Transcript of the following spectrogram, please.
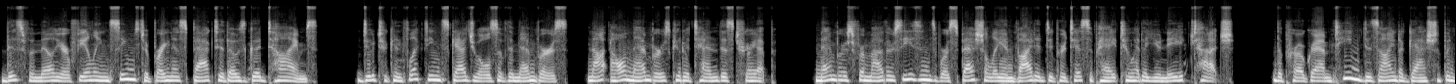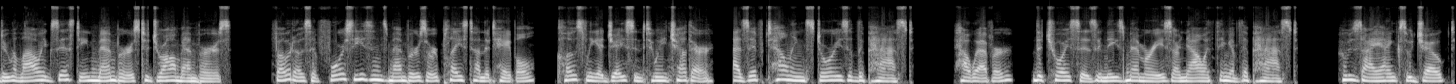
This familiar feeling seems to bring us back to those good times. Due to conflicting schedules of the members, not all members could attend this trip. Members from other seasons were specially invited to participate to add a unique touch. The program team designed a gashapon to allow existing members to draw members. Photos of four seasons members are placed on the table, closely adjacent to each other, as if telling stories of the past. However, the choices in these memories are now a thing of the past. Hu Xiangsu joked,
